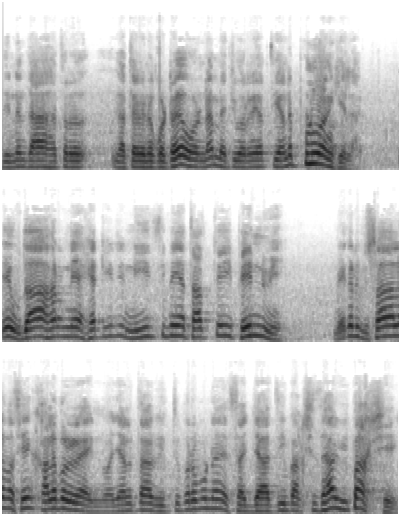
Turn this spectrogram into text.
දින 14 ගත වෙනකොට ඕනනම් මැතිවරණයක් තියන්න පුළුවන් කියලා. ඒ උදාහරණයක් හැටියට නීතිමය තත්ත්වයේ පෙන්වුවේ මේකට විශාල වශයෙන් කලබල වෙලා ඉන්නවා ජනතා විත්තු ප්‍රමුණ සජ්ජාති පක්ෂ සහ විපක්ෂයේ.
